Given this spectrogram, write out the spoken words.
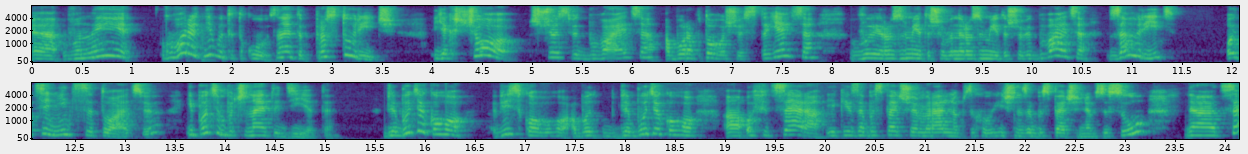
Е, Вони говорять, нібито таку, знаєте, просту річ. Якщо щось відбувається або раптово щось стається, ви розумієте, що ви не розумієте, що відбувається, замріть, оцініть ситуацію і потім починаєте діяти. Для будь-якого військового або для будь-якого офіцера, який забезпечує морально-психологічне забезпечення в ЗСУ, це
